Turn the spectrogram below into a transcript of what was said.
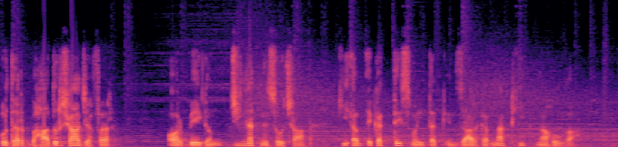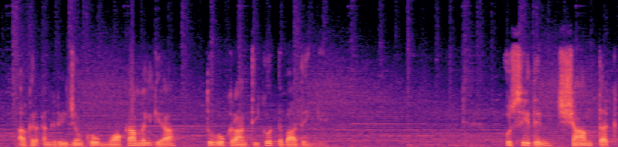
उधर बहादुर शाह ज़फ़र और बेगम जीनत ने सोचा कि अब 31 मई तक इंतज़ार करना ठीक ना होगा। अगर अंग्रेज़ों को मौका मिल गया तो वो क्रांति को दबा देंगे। उसी दिन शाम तक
